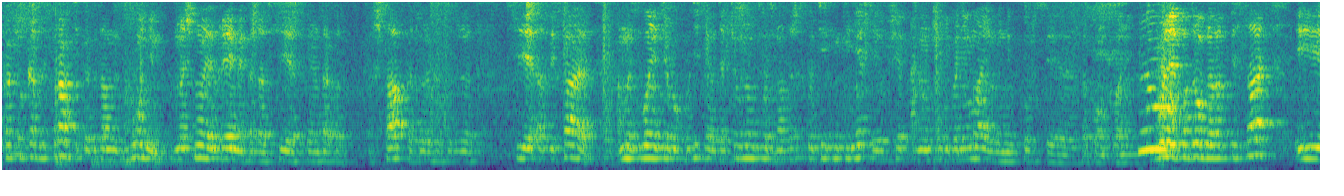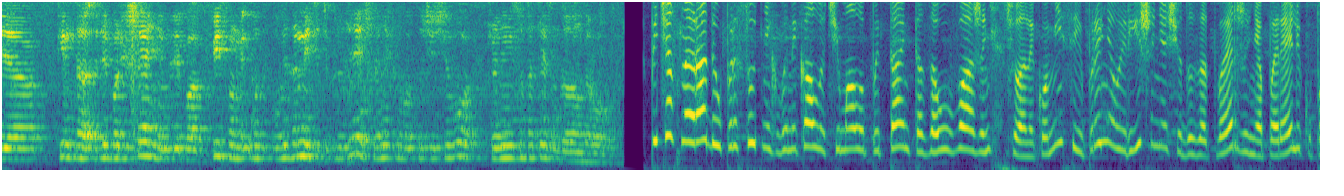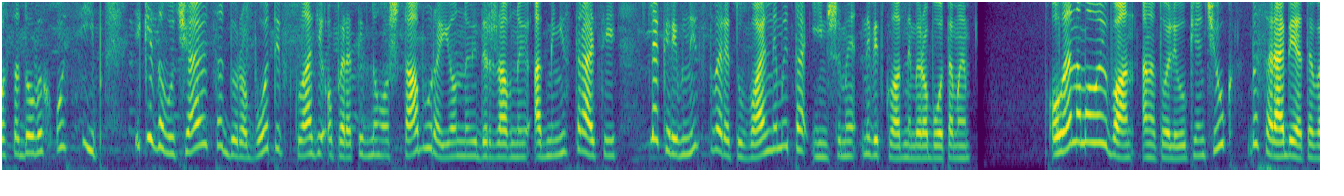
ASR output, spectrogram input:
Как показывает практика, когда мы звоним в ночное время, когда все, скажем так, вот, штаб, который вот уже все отдыхают, а мы звоним тебе руководителю, говорят, а что вы нам звоните? У нас даже такой техники нет, и вообще мы ничего не понимаем, мы не в курсе в таком плане. Ну- Более подробно расписать и э, каким-то либо решением, либо письмами вот уведомить этих людей, что они, как бы, в случае чего, что они несут ответственность за данную дорогу. Під час наради у присутніх виникало чимало питань та зауважень. Члени комісії прийняли рішення щодо затвердження переліку посадових осіб, які залучаються до роботи в складі оперативного штабу районної державної адміністрації для керівництва рятувальними та іншими невідкладними роботами. Олена Малоїван, Анатолій Лук'янчук, Бесарабія ТВ.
